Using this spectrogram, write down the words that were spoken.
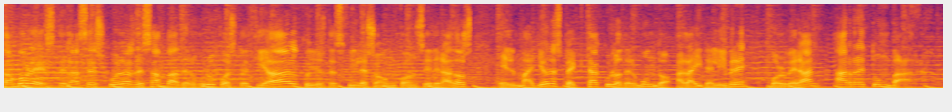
Tambores de las escuelas de samba del grupo especial, cuyos desfiles son considerados el mayor espectáculo del mundo al aire libre, volverán a retumbar.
